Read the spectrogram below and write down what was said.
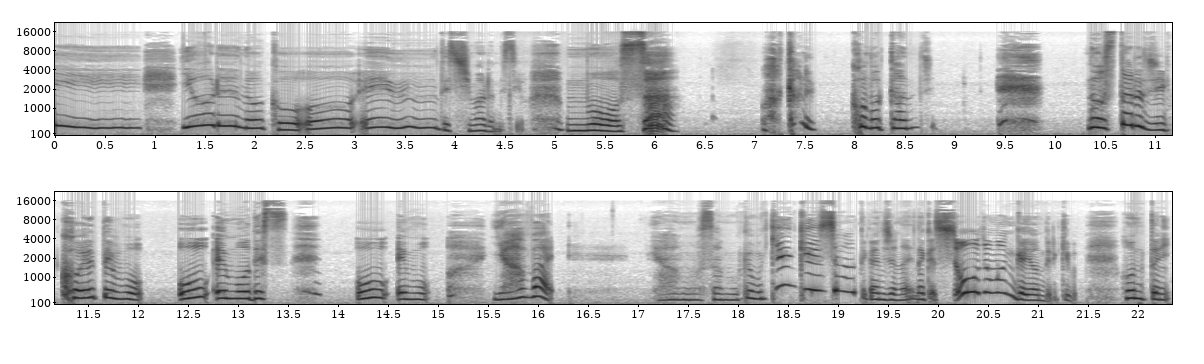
い、夜の公園で閉まるんですよ。もうさ、わかる？この感じ。ノスタルジー超えても、大エモです。大エモ。やばい。いや、もうさ、もう、もう救急車って感じじゃない？なんか少女漫画読んでる気分。本当に。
